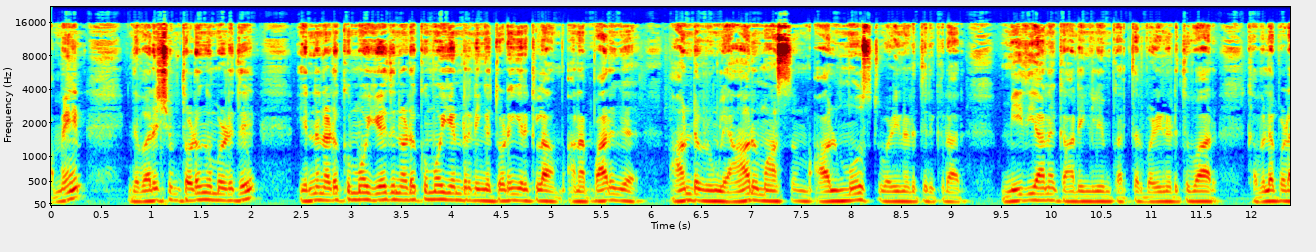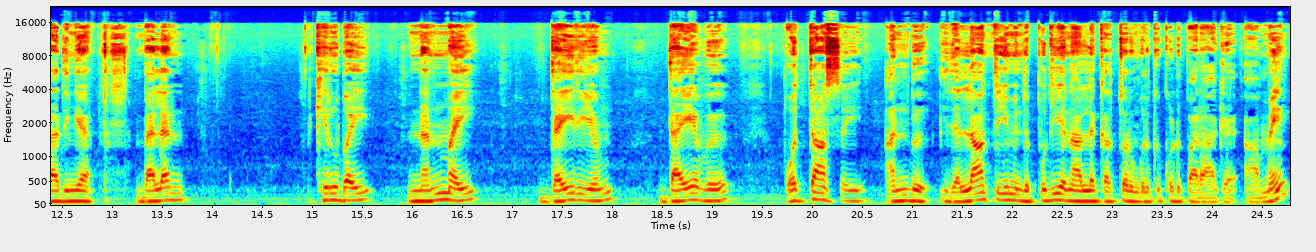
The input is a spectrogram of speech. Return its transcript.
அமேன் இந்த வருஷம் தொடங்கும் பொழுது என்ன நடக்குமோ ஏது நடக்குமோ என்று நீங்கள் தொடங்கியிருக்கலாம். ஆனால் பாருங்கள் ஆண்டவர் உங்களை ஆறு மாதம் ஆல்மோஸ்ட் வழி நடத்தியிருக்கிறார் மீதியான காரியங்களையும் கர்த்தர் வழி நடத்துவார் கவலைப்படாதீங்க. பலன் கிருபை நன்மை தைரியம் தயவு ஒத்தாசை அன்பு இது எல்லாத்தையும் இந்த புதிய நாளில் கர்த்தர் உங்களுக்கு கொடுப்பாராக. ஆமேன்.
